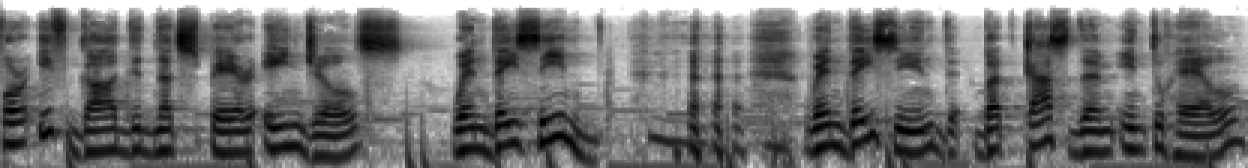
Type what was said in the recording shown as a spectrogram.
For if God did not spare angels when they sinned, when they sinned, but cast them into hell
